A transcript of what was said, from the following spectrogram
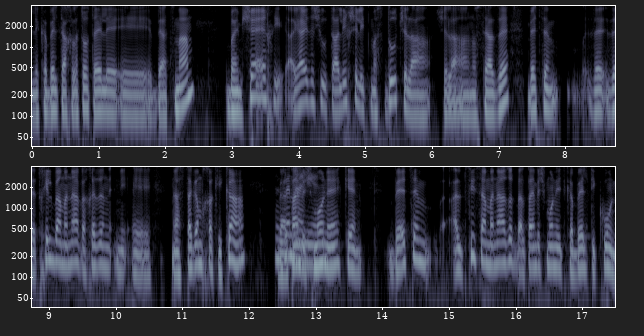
לקבל את ההחלטות האלה אה, בעצמם. בהמשך היה איזשהו תהליך של התמסדות של, ה, של הנושא הזה. בעצם זה, זה התחיל באמנה ואחרי זה נ, אה, נעשתה גם חקיקה. ב-2008, כן. בעצם על בסיס האמנה הזאת ב-2008 התקבל תיקון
